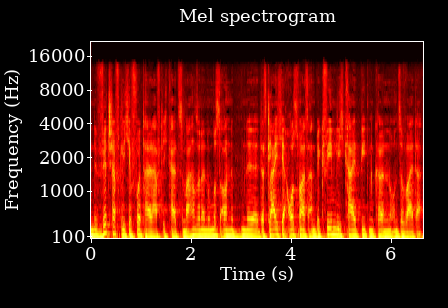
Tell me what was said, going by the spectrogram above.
eine wirtschaftliche Vorteilhaftigkeit zu machen, sondern du musst auch eine, eine, das gleiche Ausmaß an Bequemlichkeit bieten können und so weiter.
